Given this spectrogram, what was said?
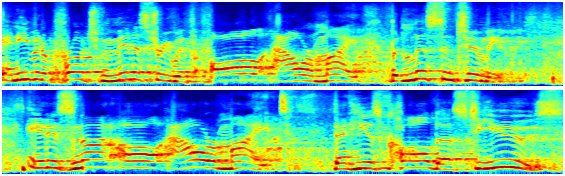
and even approach ministry with all our might. But listen to me it is not all our might that He has called us to use.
